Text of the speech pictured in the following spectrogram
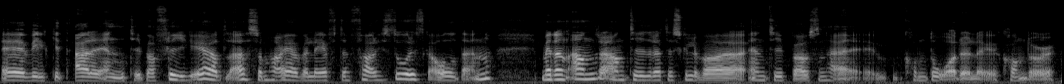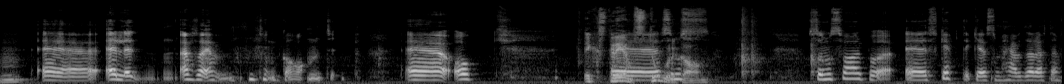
eh, vilket är en typ av flygödla som har överlevt den förhistoriska åldern. Medan andra antyder att det skulle vara en typ av sån här eh, kondor eller kondor. Mm. Eh, eller alltså en, en gam typ. Eh, och Extremt Eh, stor som- gam. Som svar på skeptiker som hävdar att en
